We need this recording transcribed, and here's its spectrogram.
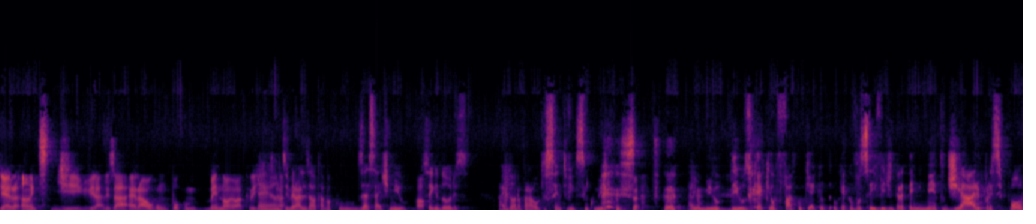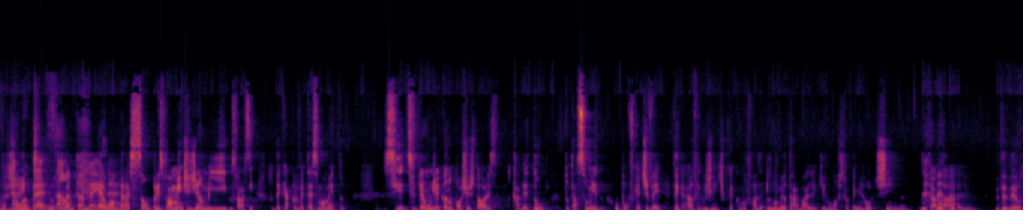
era antes de viralizar, era algo um pouco menor, eu acredito, É, né? antes de viralizar eu tava com 17 mil Ó. seguidores. Aí de uma hora pra outra, 125 mil. Exato. Aí eu, meu Deus, o que é que eu faço? O que é que eu, o que é que eu vou servir de entretenimento diário pra esse povo, gente? É uma pressão também, É uma né? pressão, principalmente de amigos. Fala assim, tu tem que aproveitar esse momento. Se, se tem um dia que eu não posto stories, cadê tu? Tu tá sumido. O povo quer te ver. Tem que- Aí eu fico, gente, o que é que eu vou fazer? No meu trabalho aqui, eu vou mostrar o quê? Minha rotina do trabalho. entendeu?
